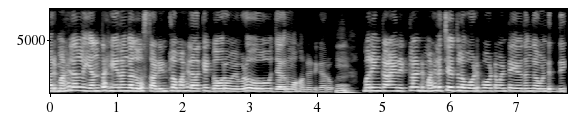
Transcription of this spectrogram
మరి మహిళల్ని ఎంత హీనంగా చూస్తాడు? ఇంట్లో మహిళలకే గౌరవం ఇవ్వడు జగన్మోహన్ రెడ్డి గారు. మరి ఇంకా ఆయన ఇట్లాంటి మహిళ చేతిలో ఓడిపోవటం అంటే ఏ విధంగా ఉండిద్ది?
